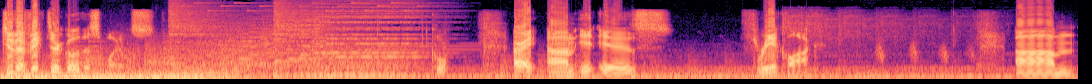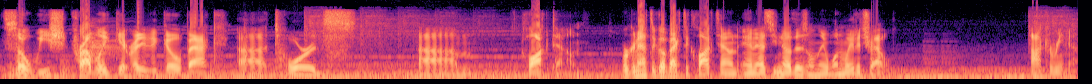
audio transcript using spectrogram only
To the victor go the spoils. Cool. All right. Um, it is three o'clock. Um, so we should probably get ready to go back uh, towards um, Clocktown. We're gonna have to go back to Clocktown, and as you know, there's only one way to travel. Ocarina.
